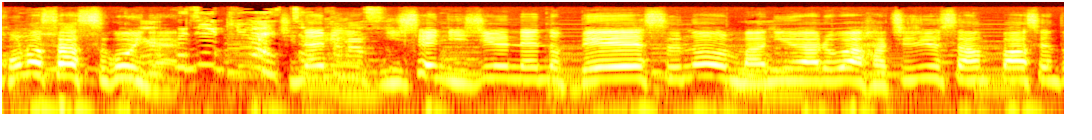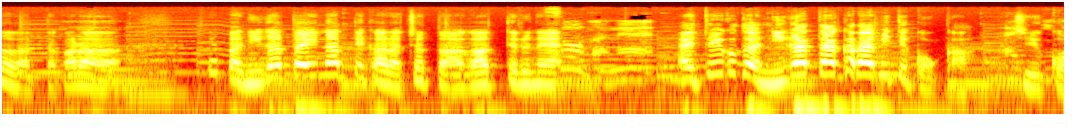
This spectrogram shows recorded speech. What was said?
この差すごいね。ちなみに2020年のベースのマニュアルは83%だったからやっぱ2型になってからちょっと上がってるね。はいということは2型から見ていこうか。中古。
